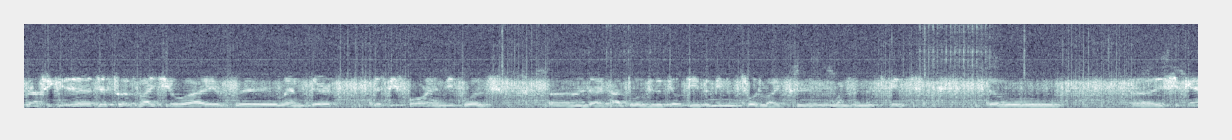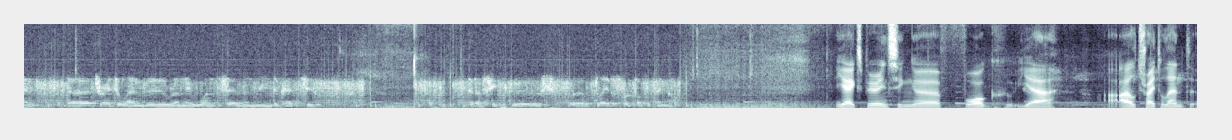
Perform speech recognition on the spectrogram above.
Traffic, uh, just to advise you, I've uh, landed there just before and it was, uh, and I had low visibility. The minutes Yeah, experiencing uh, fog, yeah. I'll try to land,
